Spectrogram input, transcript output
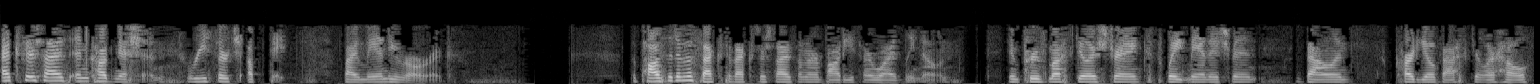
Exercise and Cognition Research Updates by Mandy Rohrig. The positive effects of exercise on our bodies are widely known. Improved muscular strength, weight management, balance, cardiovascular health,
